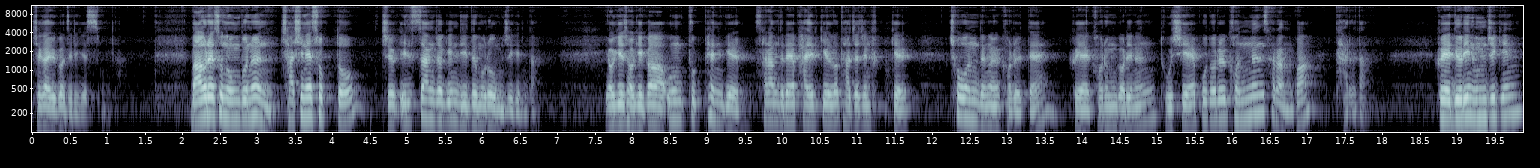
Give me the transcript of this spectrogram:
제가 읽어드리겠습니다. 마을에서 농부는 자신의 속도, 즉 일상적인 리듬으로 움직인다. 여기저기가 움푹 팬 길, 사람들의 발길로 다져진 흙길, 초원 등을 걸을 때 그의 걸음걸이는 도시의 보도를 걷는 사람과 다르다. 그의 느린 움직임,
